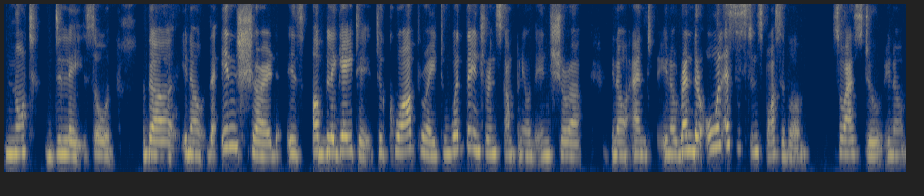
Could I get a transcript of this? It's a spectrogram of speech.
not delay. So the you know the insured is obligated to cooperate with the insurance company or the insurer you know and you know render all assistance possible so as to you know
